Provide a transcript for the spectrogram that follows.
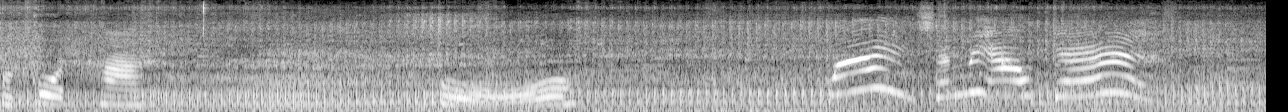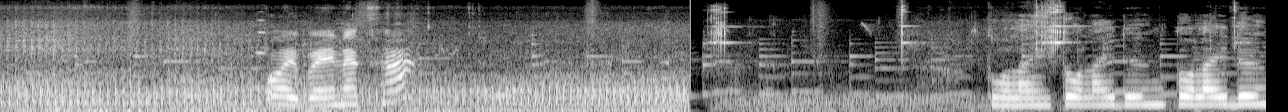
ปรากฏค่ะ โห ไม่ ฉันไม่เอาแก ปล่อยไปนะคะ ตัวอะไรตัวอะไรดึงตัวอะไรดึง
